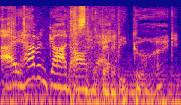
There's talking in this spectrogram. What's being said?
I haven't got all day. That better be good.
